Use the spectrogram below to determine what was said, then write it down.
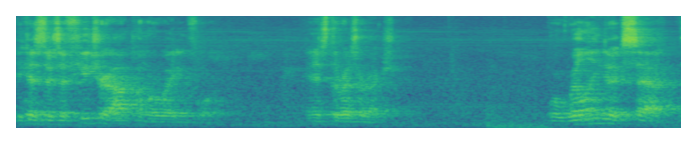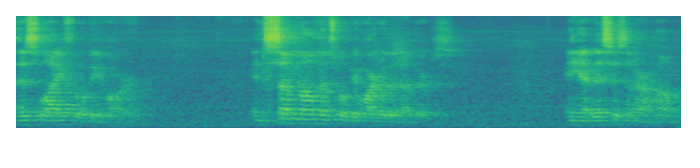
Because there's a future outcome we're waiting for, and it's the resurrection. We're willing to accept this life will be hard. And some moments will be harder than others. And yet, this isn't our home.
